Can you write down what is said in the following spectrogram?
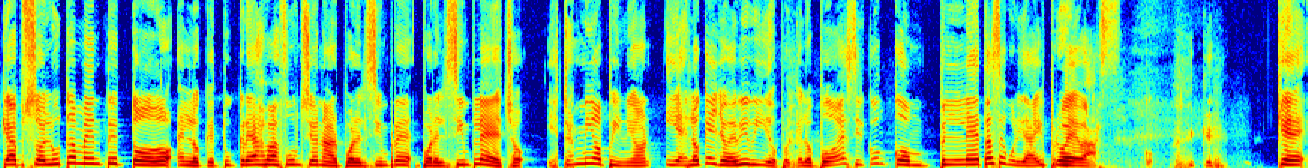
que absolutamente todo en lo que tú creas va a funcionar por el simple, por el simple hecho, y esto es mi opinión y es lo que yo he vivido, porque lo puedo decir con completa seguridad y pruebas, ¿Qué? que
